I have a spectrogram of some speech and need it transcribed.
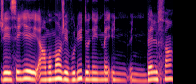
j'ai essayé, à un moment, j'ai voulu donner une- une belle fin,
